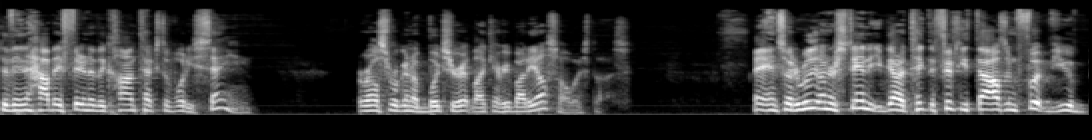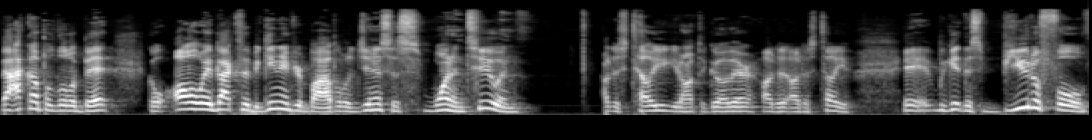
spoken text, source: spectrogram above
to then how they fit into the context of what He's saying. or else we're going to butcher it like everybody else always does. And so to really understand it, you've got to take the 50,000 foot view, back up a little bit, go all the way back to the beginning of your Bible to Genesis 1 and 2. And I'll just tell you, you don't have to go there. I'll just, I'll just tell you. It, we get this beautiful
